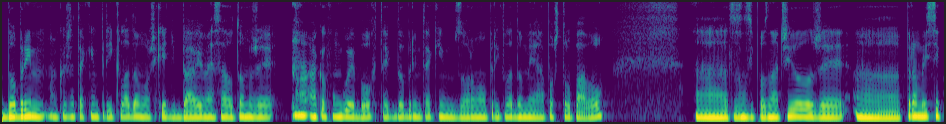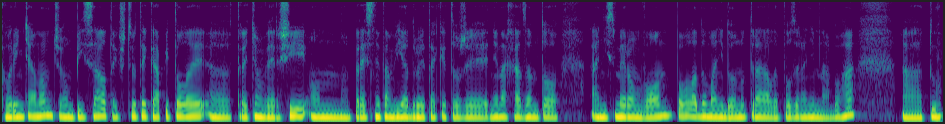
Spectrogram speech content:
dobrým akože takým príkladom, už keď bavíme sa o tom, že ako funguje Boh, tak dobrým takým vzorom a príkladom je Apoštol Pavol, to som si poznačil, že v prvom liste Korintianom, čo on písal, tak v 4. kapitole v 3. verši on presne tam vyjadruje takéto, že nenachádzam to ani smerom von pohľadom, ani donútra, ale pozeraním na Boha. A tu,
